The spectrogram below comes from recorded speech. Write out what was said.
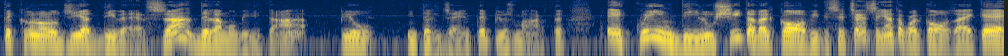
tecnologia diversa della mobilità più intelligente, più smart. E quindi l'uscita dal Covid, se ci ha insegnato qualcosa, è che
